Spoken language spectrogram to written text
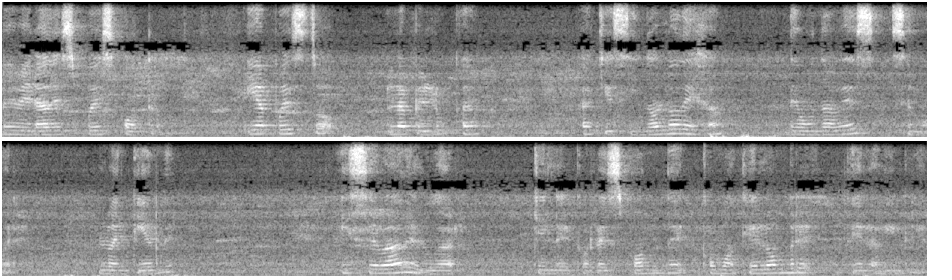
beberá después otro. Y ha puesto la peluca a que si no lo deja, de una vez se muere. ¿Lo entiende? Y se va del lugar que le corresponde como aquel hombre de la Biblia.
